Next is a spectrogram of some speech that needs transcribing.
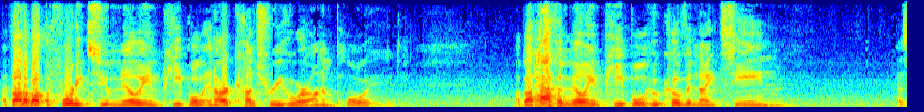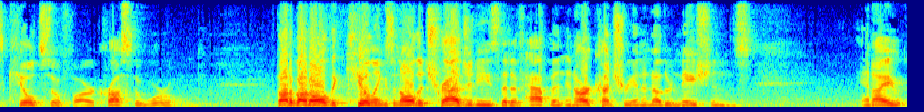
I thought about the 42 million people in our country who are unemployed about half a million people who COVID 19 has killed so far across the world. Thought about all the killings and all the tragedies that have happened in our country and in other nations. And I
